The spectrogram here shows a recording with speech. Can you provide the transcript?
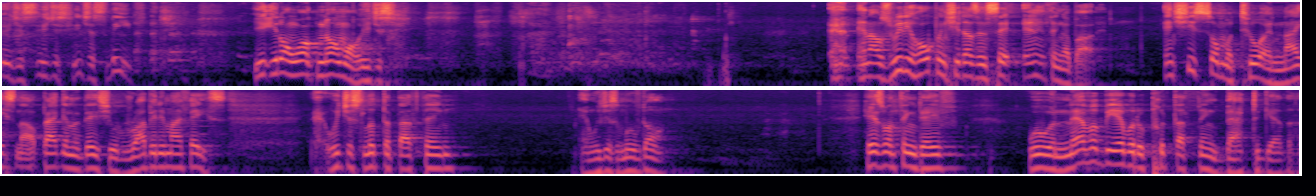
You just you just you just leave. You, you don't walk normal. You just And, and I was really hoping she doesn't say anything about it. And she's so mature and nice now. Back in the day, she would rub it in my face. We just looked at that thing and we just moved on. Here's one thing, Dave. We will never be able to put that thing back together.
